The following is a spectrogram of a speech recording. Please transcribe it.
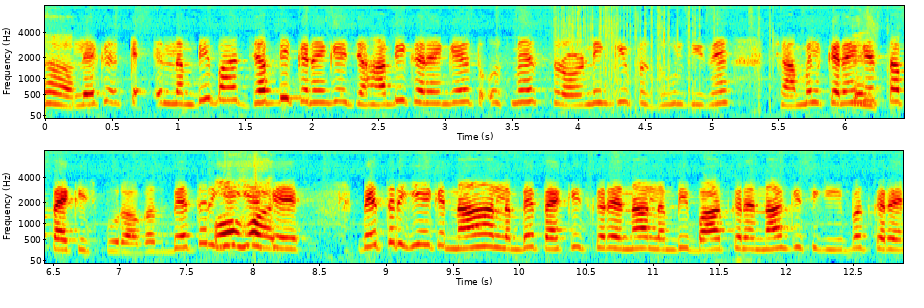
हाँ। लेकिन लंबी बात जब भी करेंगे जहाँ भी करेंगे तो उसमें सराउंडिंग की फजूल चीज़ें शामिल करेंगे तब पैकेज पूरा होगा। बेहतर ये है कि बेहतर ये है कि ना लंबे पैकेज करें ना लंबी बात करें ना किसी की हिब्बत करें।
